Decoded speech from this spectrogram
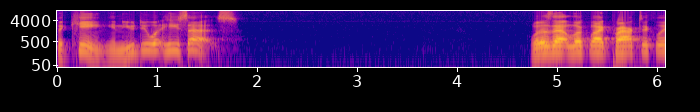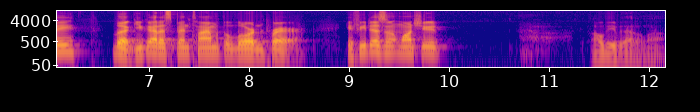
the king and you do what he says. What does that look like practically? Look, you got to spend time with the Lord in prayer. If he doesn't want you, I'll leave that alone.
